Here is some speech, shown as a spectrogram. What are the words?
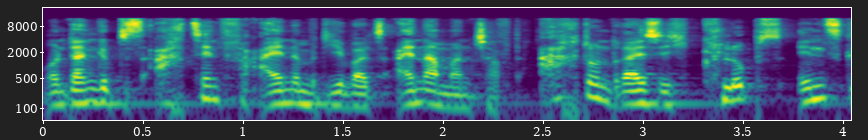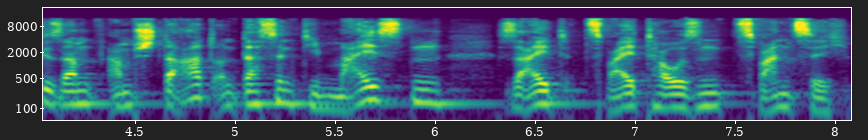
Und dann gibt es 18 Vereine mit jeweils einer Mannschaft. 38 Clubs insgesamt am Start und das sind die meisten seit 2020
